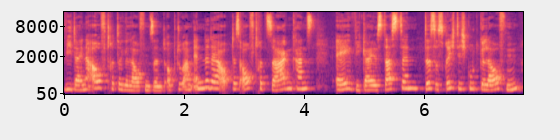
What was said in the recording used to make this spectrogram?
wie deine Auftritte gelaufen sind. Ob du am Ende der, des Auftritts sagen kannst, ey, wie geil ist das denn? Das ist richtig gut gelaufen.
